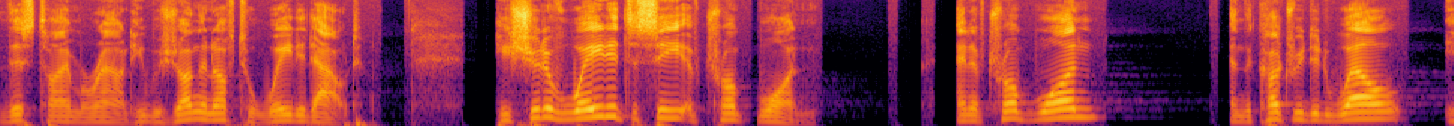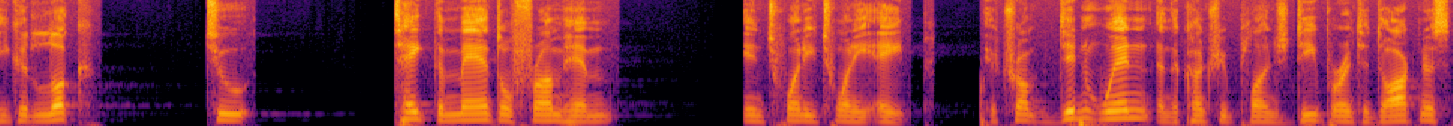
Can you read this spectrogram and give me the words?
this time around. He was young enough to wait it out. He should have waited to see if Trump won. And if Trump won and the country did well, he could look to take the mantle from him in 2028. If Trump didn't win and the country plunged deeper into darkness,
